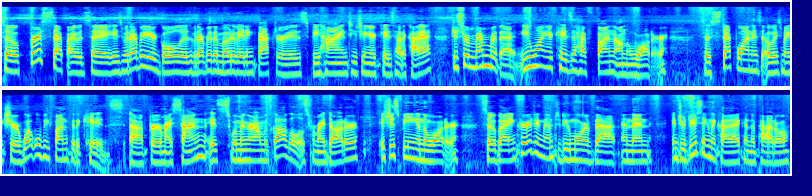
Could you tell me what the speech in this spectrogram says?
So, first step I would say is whatever your goal is, whatever the motivating factor is behind teaching your kids how to kayak, just remember that. You want your kids to have fun on the water. So, step one is always make sure what will be fun for the kids. Uh, for my son, it's swimming around with goggles. For my daughter, it's just being in the water. So, by encouraging them to do more of that and then introducing the kayak and the paddle,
